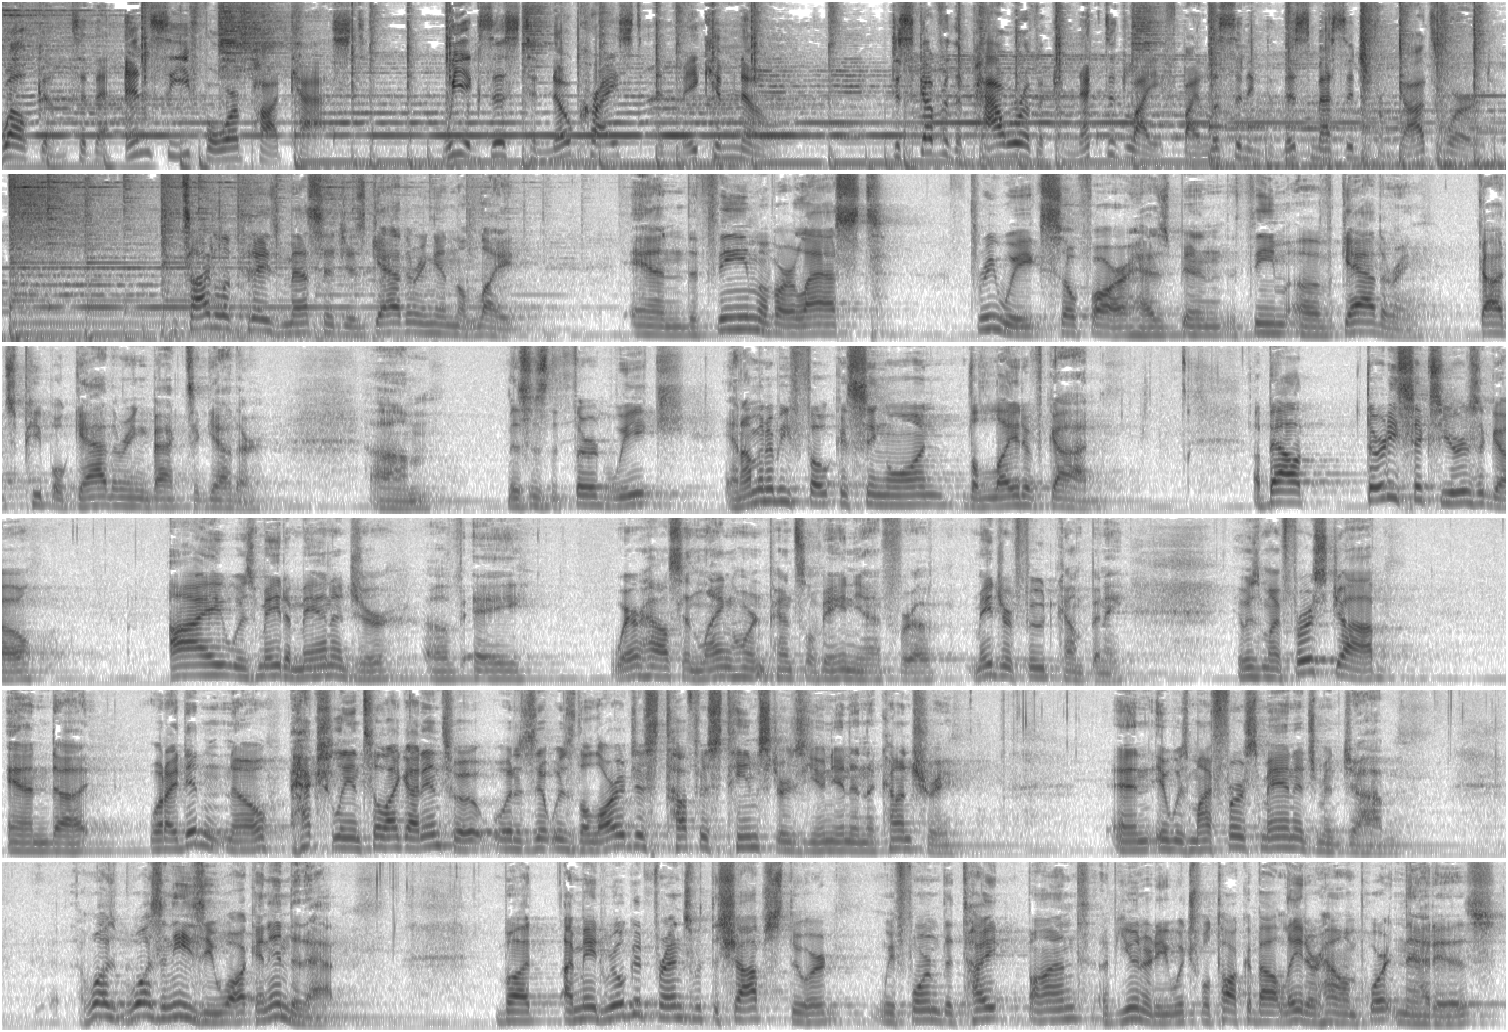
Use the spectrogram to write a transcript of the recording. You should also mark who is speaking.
Speaker 1: Welcome to the NC4 podcast. We exist to know Christ and make him known. Discover the power of a connected life by listening to this message from God's Word.
Speaker 2: The title of today's message is Gathering in the Light. And the theme of our last three weeks so far has been the theme of gathering, God's people gathering back together. Um, this is the third week, and I'm going to be focusing on the light of God. About 36 years ago, I was made a manager of a warehouse in Langhorne, Pennsylvania for a major food company. It was my first job, and uh, what I didn't know, actually, until I got into it, was it was the largest, toughest Teamsters union in the country. And it was my first management job. It was, wasn't easy walking into that. But I made real good friends with the shop steward. We formed a tight bond of unity, which we'll talk about later how important that is.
